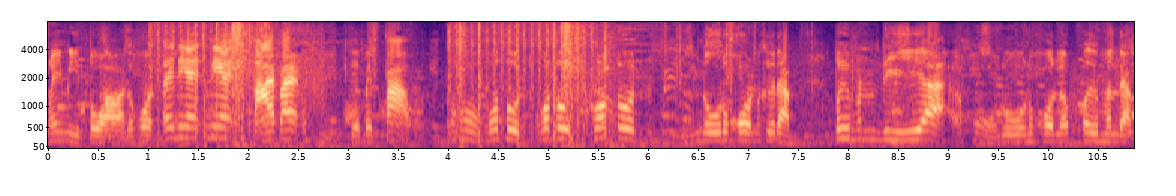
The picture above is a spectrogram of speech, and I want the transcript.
ไม่มีตัวอะทุกคนเอ้ยนี่ไงนี่ไงตายไปอื้อหือเกินไปเปล่าโอ้โหโคตรสุดโคตรสุดโคตรสุดอื้อหือดูทุกคนคือแบบปืนมันดีอะโอ้โหดูทุกคนแล้วปืนมันแบบ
